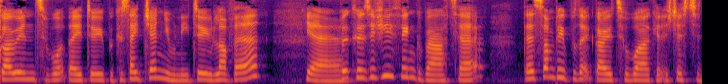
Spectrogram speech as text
go into what they do because they genuinely do love it. yeah Because if you think about it, there's some people that go to work and it's just a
